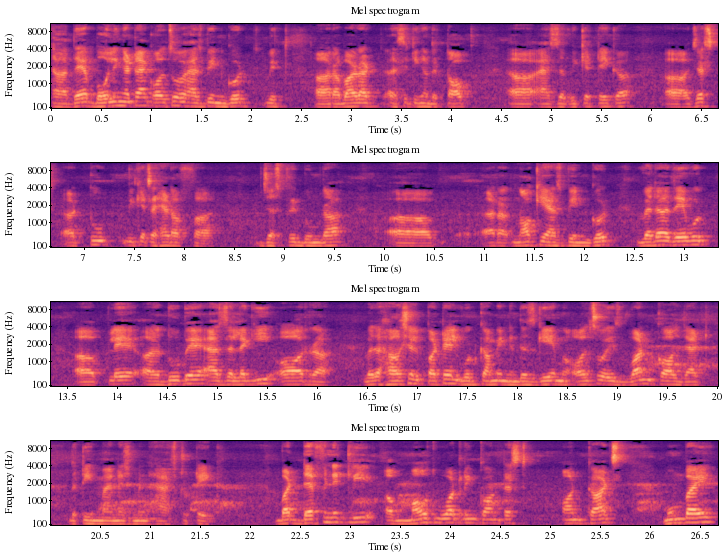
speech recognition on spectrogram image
Uh, their bowling attack also has been good with uh, Rabada uh, sitting at the top uh, as the wicket taker, uh, just uh, two wickets ahead of uh, Jasprit Bumrah. Uh, Nortje has been good. Whether they would uh, play uh, Dubey as a leggy or uh, whether Harshal Patel would come in in this game also is one call that the team management has to take. But definitely a mouth-watering contest on cards. Mumbai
